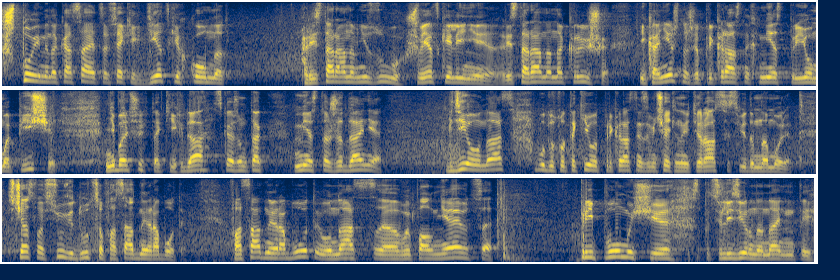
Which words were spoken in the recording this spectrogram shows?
Что именно касается всяких детских комнат, ресторана внизу, шведской линии, ресторана на крыше и, конечно же, прекрасных мест приема пищи, небольших таких, да, скажем так, мест ожидания, где у нас будут вот такие вот прекрасные, замечательные террасы с видом на море. Сейчас вовсю ведутся фасадные работы. Фасадные работы у нас э, выполняются при помощи специализированно нанятой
